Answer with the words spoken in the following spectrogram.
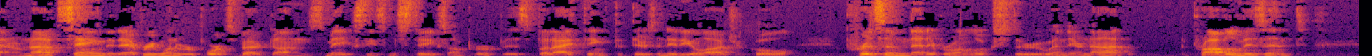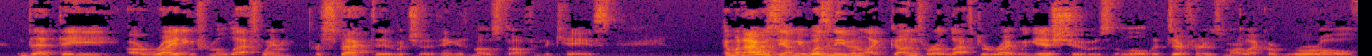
And I'm not saying that everyone who reports about guns makes these mistakes on purpose, but I think that there's an ideological prism that everyone looks through. And they're not, the problem isn't that they are writing from a left wing perspective, which I think is most often the case. And when I was young, it wasn't even like guns were a left or right wing issue. It was a little bit different. It was more like a rural,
